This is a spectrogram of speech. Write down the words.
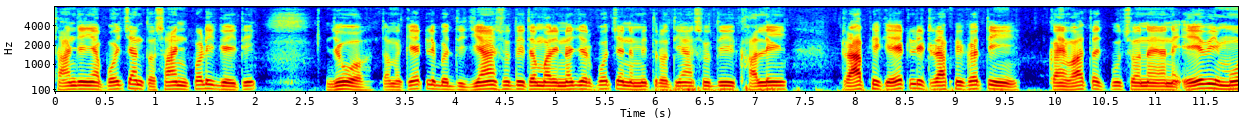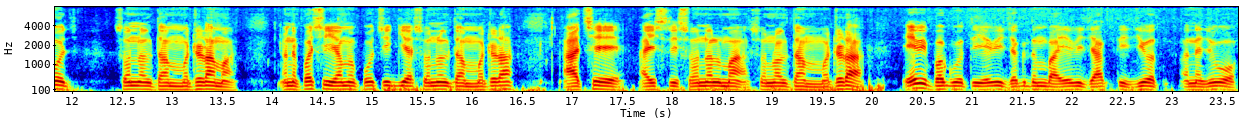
સાંજે અહીંયા પહોંચ્યા ને તો સાંજ પડી ગઈ હતી. જુઓ તમે કેટલી બધી, જ્યાં સુધી તમારી નજર પહોંચે ને મિત્રો, ત્યાં સુધી ખાલી ટ્રાફિક એટલી ટ્રાફિક હતી, કાંઈ વાત જ પૂછો નહીં. અને એવી મોજ સોનલધામ મઢડામાં. અને પછી અમે પહોંચી ગયા સોનલધામ મઢડા. આ છે આઈ શ્રી સોનલમાં સોનલધામ મઢડા. એવી ભગવતી, એવી જગદંબા, એવી જાગતી જ્યોત. અને જુઓ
